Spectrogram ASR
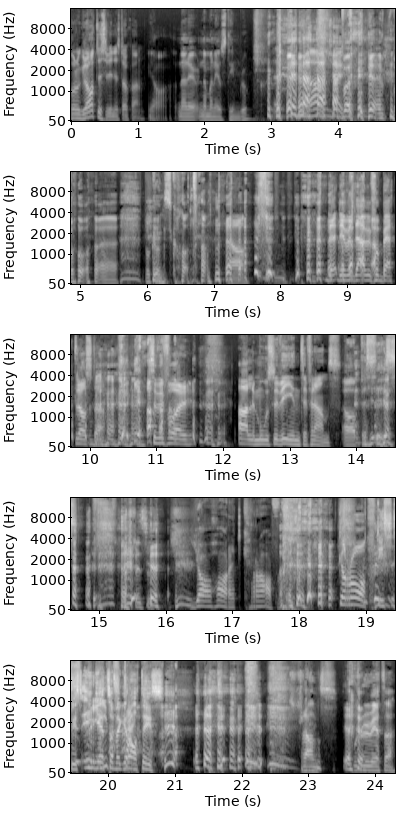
Får de gratis vin i Stockholm? Ja, när, det, när man är hos Timbro. Ah, på, på, eh, på Kungsgatan. Ja. Det, det är väl där vi får bättra oss då. Så vi får allmosevin till Frans. ja, precis. Precis. Jag har ett krav. Gratis Det finns inget som är gratis. Frans, borde du veta.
